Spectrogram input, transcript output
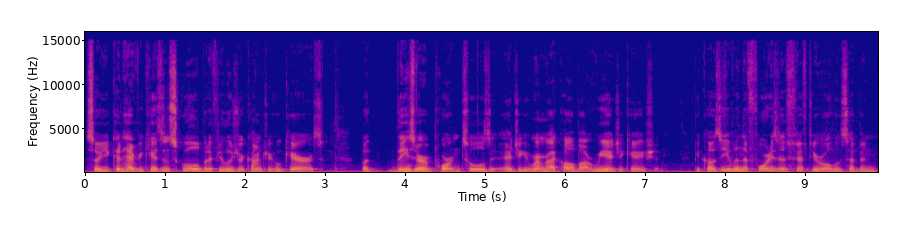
So you can have your kids in school, but if you lose your country, who cares? But these are important tools to educate. Remember, I call about re-education because even the 40s and 50 year olds have been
